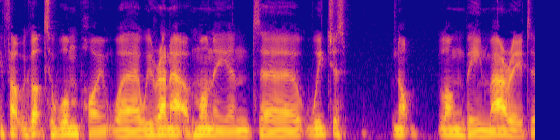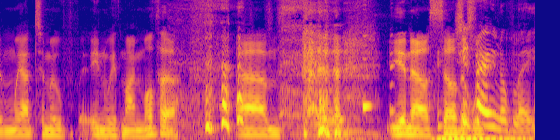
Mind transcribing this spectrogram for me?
in fact, we got to one point where we ran out of money and uh, we just not long been married and we had to move in with my mother. Um, you know, so that She's we- very lovely.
